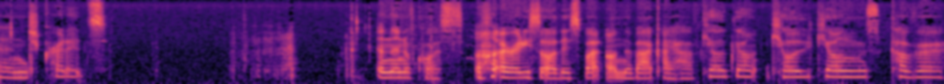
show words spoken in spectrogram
and credits. And then, of course, I already saw this, but on the back I have Kyulkyung's cover.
